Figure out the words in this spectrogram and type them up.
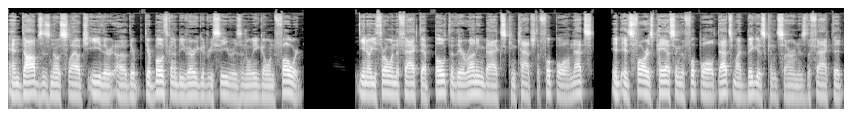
And Dobbs is no slouch either. Uh, they're they're both going to be very good receivers in the league going forward you know, you throw in the fact that both of their running backs can catch the football, and that's it, as far as passing the football. That's my biggest concern is the fact that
